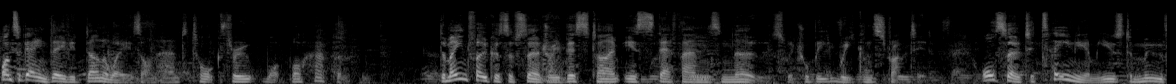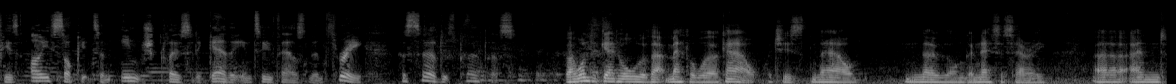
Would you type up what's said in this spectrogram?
Once again, David Dunaway is on hand to talk through what will happen. The main focus of surgery this time is Stefan's nose, which will be reconstructed. Also, titanium used to move his eye sockets an inch closer together in 2003 has served its purpose. I want to get all of that metalwork out, which is now no longer necessary, uh, and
